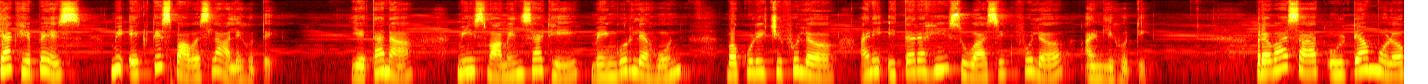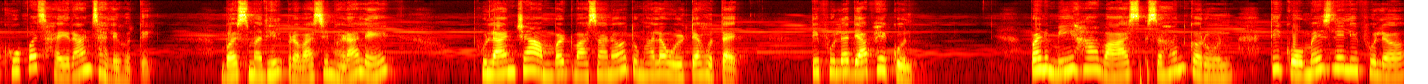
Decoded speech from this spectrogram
त्या खेपेस मी एकटीच पावसला आले होते. येताना मी स्वामींसाठी वेंगुर्ल्याहून बकुळीची फुलं आणि इतरही सुवासिक फुलं आणली होती. प्रवासात उलट्यामुळं खूपच हैराण झाले होते. बसमधील प्रवासी म्हणाले फुलांच्या आंबट वासानं तुम्हाला उलट्या होत आहेत ती फुलं द्या फेकून. पण मी हा वास सहन करून ती कोमेजलेली फुलं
